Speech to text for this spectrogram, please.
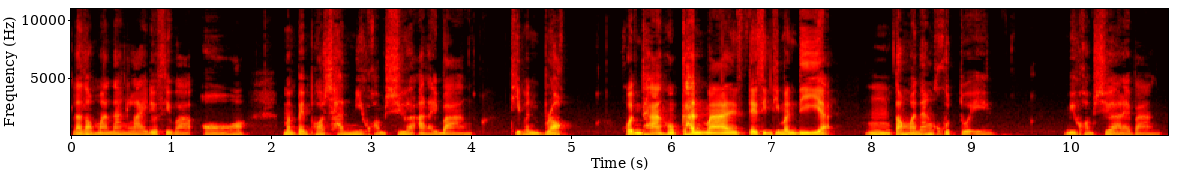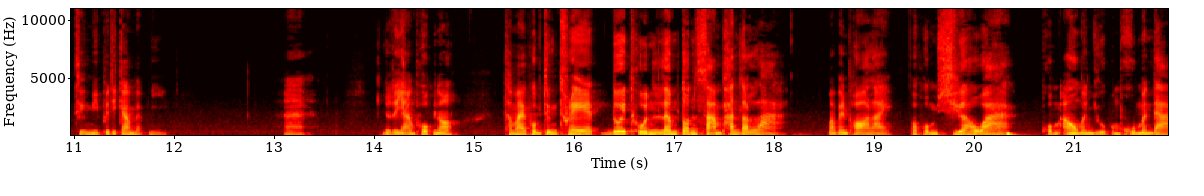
แล้วลองมานั่งไล่ดูซิว่า อ๋อ มันเป็นเพราะฉันมีความเชื่ออะไรบ้าง ที่มันบล็อกหนทางของการมาในสิ่งที่มันดีอะ อืม ต้องมานั่งขุดตัวเอง มีความเชื่ออะไรบ้าง ถึงมีพฤติกรรมแบบนี้ อ่ายกตัวอย่างผมเนาะทำไมผมถึงเทรดด้วยทุนเริ่มต้น 3,000 ดอลลาร์ มันเป็นเพราะอะไร เพราะผมเชื่อว่าผมเอามันอยู่ผมคุมมันได้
